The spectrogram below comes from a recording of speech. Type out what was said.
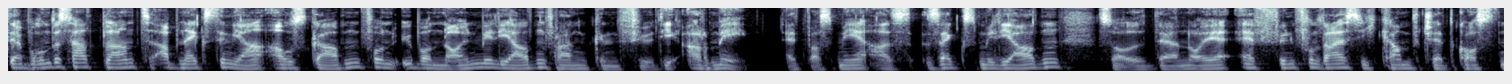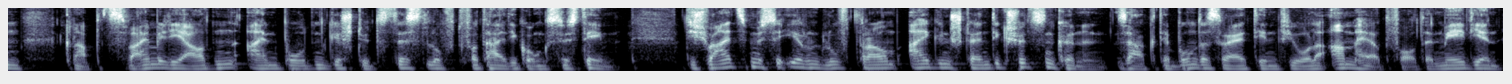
Der Bundesrat plant ab nächstem Jahr Ausgaben von über 9 Milliarden Franken für die Armee. Etwas mehr als 6 Milliarden soll der neue F-35 Kampfjet kosten, knapp 2 Milliarden ein bodengestütztes Luftverteidigungssystem. Die Schweiz müsse ihren Luftraum eigenständig schützen können, sagte Bundesrätin Viola Amherd vor den Medien.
